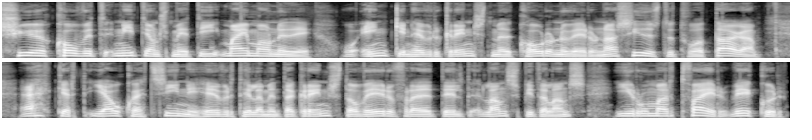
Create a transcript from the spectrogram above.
7 COVID-19 smitt í mæmániði og enginn hefur greinst með koronaviruna síðustu tvo daga. Ekkert jákvægt síni hefur til að mynda greinst á verufræðidild landsbítalans í rúmar tvær vekur.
